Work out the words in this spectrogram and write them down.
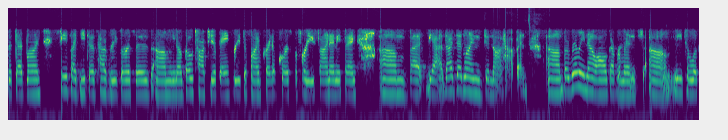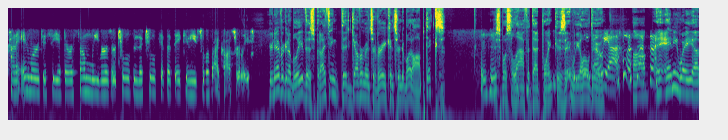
the deadline. CFIB does have resources. Um, you know, go talk to your bank, read the fine print, of course, before you sign anything. Um, but yeah, that deadline did not happen. Um, but really, now all governments um, need to look kind of inward to see if there are some levers or tools in the toolkit that they can use to provide cost relief. You're never going to believe this, but I think that governments are very concerned about optics. Mm-hmm. You're supposed to laugh at that point because we all do. Oh, yeah. uh, anyway, uh,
